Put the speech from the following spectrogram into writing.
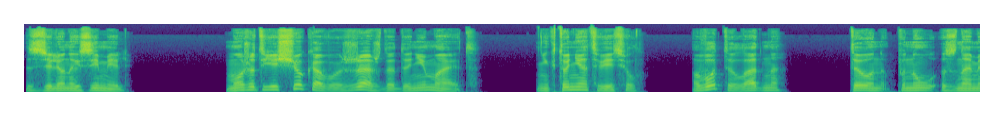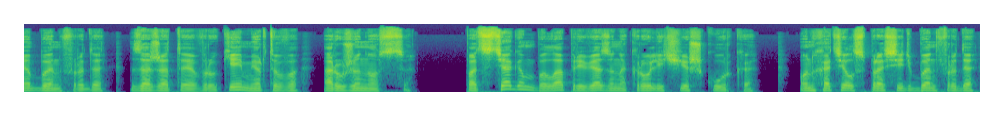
с зеленых земель. «Может, еще кого жажда донимает?» Никто не ответил. «Вот и ладно». Теон пнул знамя Бенфреда, зажатое в руке мертвого оруженосца. Под стягом была привязана кроличья шкурка. Он хотел спросить Бенфреда,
